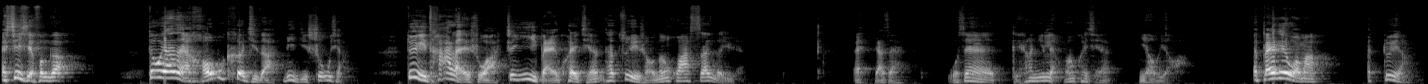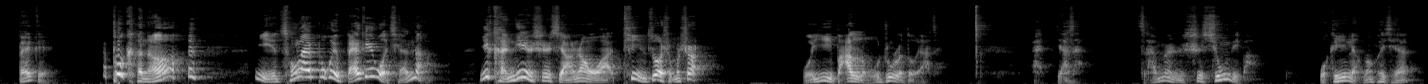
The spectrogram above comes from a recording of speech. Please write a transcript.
哎，谢谢峰哥。豆芽仔毫不客气的立即收下。对他来说啊，这一百块钱他最少能花三个月。哎，芽仔，我再给上你两万块钱，你要不要啊？白给我吗？对呀，白给，不可能！你从来不会白给我钱的，你肯定是想让我替你做什么事儿。我一把搂住了豆芽仔，哎，芽仔，咱们是兄弟吧？我给你两万块钱，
